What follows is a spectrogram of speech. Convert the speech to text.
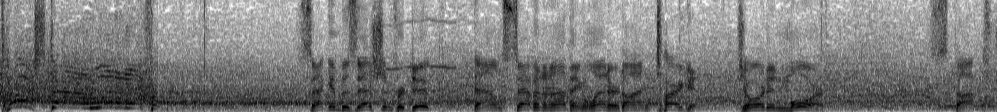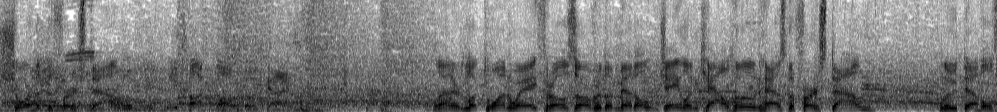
Touchdown. What an effort. Second possession for Duke. Down seven to nothing. Leonard on target. Jordan Moore stopped short of the first down. Talk ball with those guys. Leonard looked one way, throws over the middle. Jalon Calhoun has the first down. Blue Devils.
